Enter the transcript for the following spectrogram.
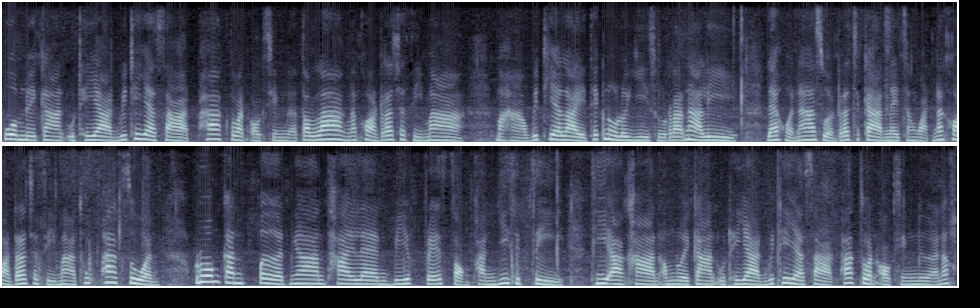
ผู้อำนวยการอุทยานวิทยาศาสตร์ ภาคตะวันออกเฉียงเหนือตอนล่าง นครราชสีมา มหาวิทยาลัยเทคโนโลยีสุรนารี และหัวหน้าส่วนราชการในจังหวัดนครราชสีมาทุกภาคส่วน ร่วมกันเปิดงาน Thailand Beef Fest 2024 ที่อาคารอำนวยการอุทยานวิทยาศาสตร์ภาคตะวันออกเฉียงเหนือนค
